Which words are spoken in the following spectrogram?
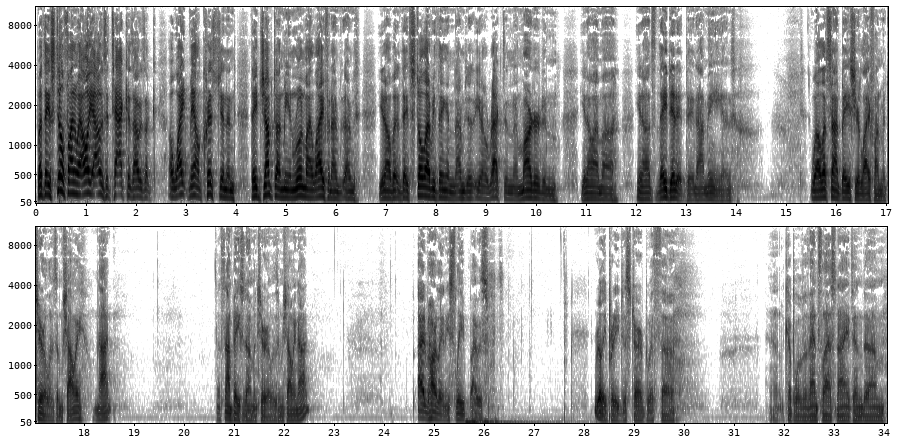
but they still find a way. Oh yeah, I was attacked because I was a, a white male Christian, and they jumped on me and ruined my life, and I'm, I'm, you know, but they stole everything, and I'm just, you know, wrecked and I'm martyred, and you know, I'm, uh, you know, it's they did it, not me. And, well, let's not base your life on materialism, shall we? Not. Let's not base it on materialism, shall we not? I had hardly any sleep. I was really pretty disturbed with uh, a couple of events last night, and um,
